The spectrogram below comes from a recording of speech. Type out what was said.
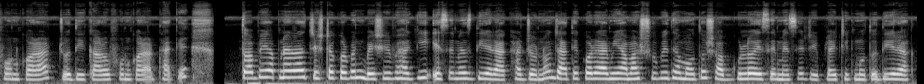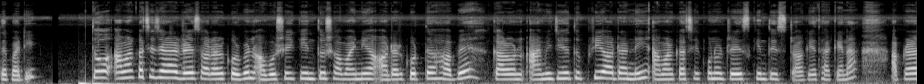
ফোন করার, যদি কারও ফোন করার থাকে। তবে আপনারা চেষ্টা করবেন বেশিরভাগই এস এম এস দিয়ে রাখার জন্য, যাতে করে আমি আমার সুবিধা মতো সবগুলো এস এম এসের রিপ্লাই ঠিক মতো দিয়ে রাখতে পারি। তো আমার কাছে যারা ড্রেস অর্ডার করবেন, অবশ্যই কিন্তু সময় নিয়ে অর্ডার করতে হবে। কারণ আমি যেহেতু প্রি অর্ডার নেই, আমার কাছে কোনো ড্রেস কিন্তু স্টকে থাকে না। আপনারা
